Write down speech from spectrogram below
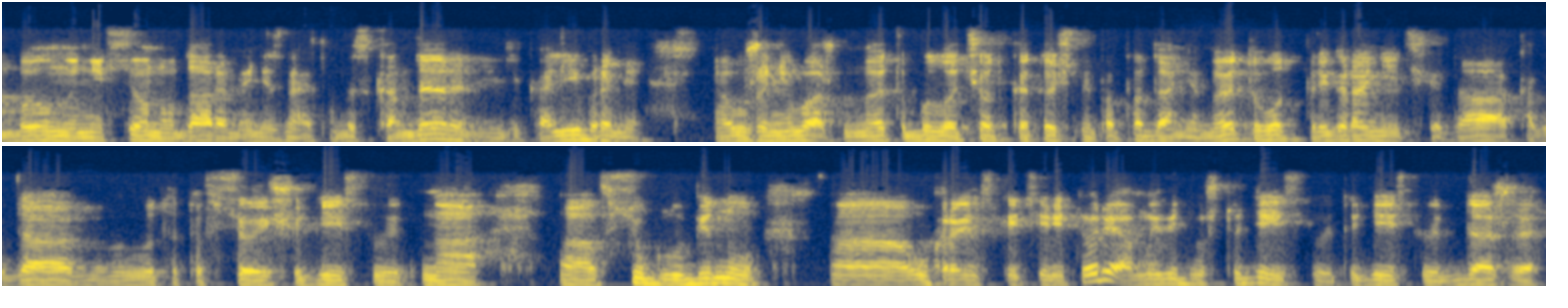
был нанесен ударами, я не знаю, там, Искандерами или калибрами, а, уже не важно, но это было четкое, точное попадание. Но это вот приграничие, да, когда вот это все еще действует на всю глубину украинской территории, а мы видим, что действует, и действует даже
